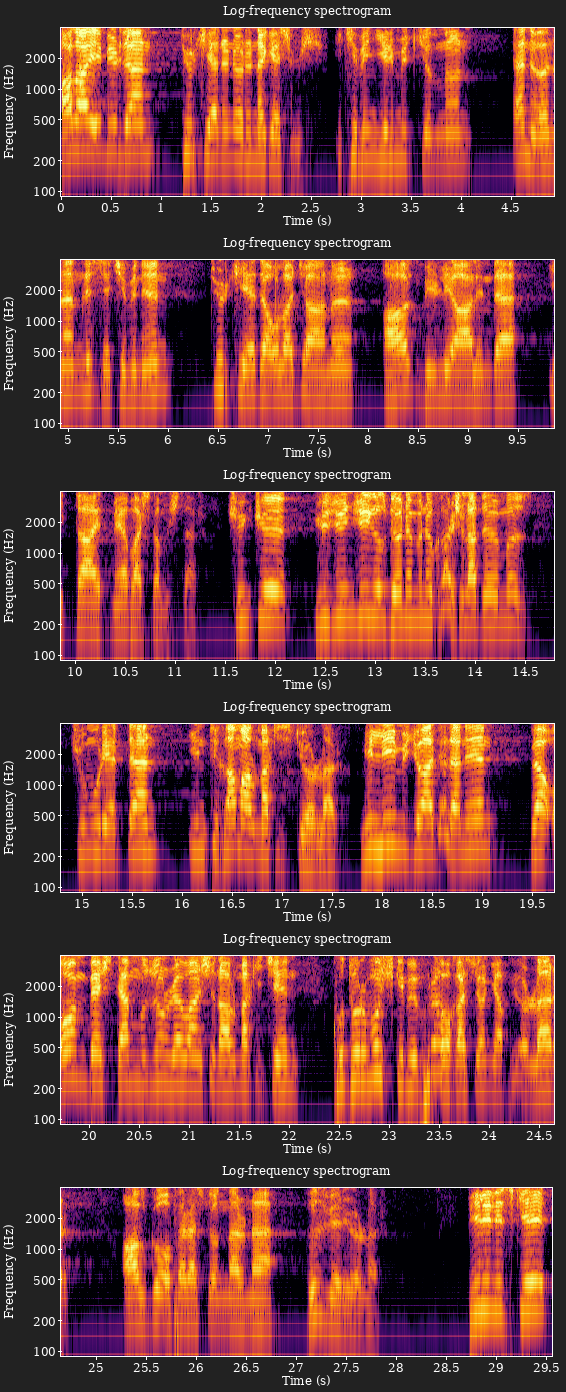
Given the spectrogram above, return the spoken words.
alayı birden Türkiye'nin önüne geçmiş. 2023 yılının en önemli seçiminin Türkiye'de olacağını ağız birliği halinde iddia etmeye başlamışlar. Çünkü 100. yıl dönümünü karşıladığımız Cumhuriyet'ten intikam almak istiyorlar. Milli mücadelenin ve 15 Temmuz'un revanşını almak için kudurmuş gibi provokasyon yapıyorlar. Algı operasyonlarına hız veriyorlar. Biliniz ki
